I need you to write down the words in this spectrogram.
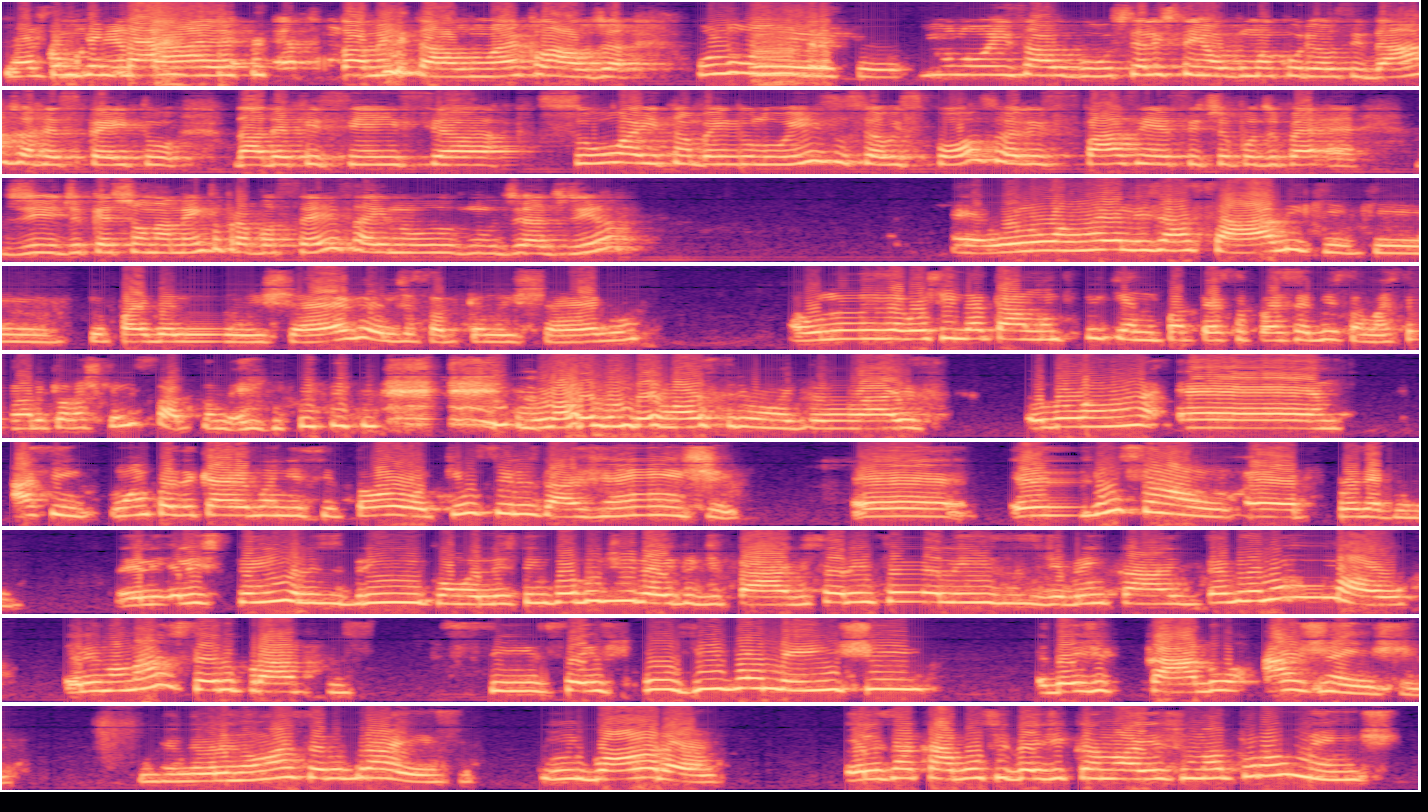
Nós temos que tentar... é, é, fundamental, não é, Cláudia? O Luiz e o Luiz Augusto, eles têm alguma curiosidade a respeito da deficiência sua e também do Luiz, o seu esposo? Eles fazem esse tipo de, é, de, de questionamento para vocês aí no, no dia a dia? É, o Luan, ele já sabe que, que, que, o pai dele não enxerga, ele já sabe que eu não enxergo. O Luiz Agostinho ainda está muito pequeno para ter essa percepção, mas tem hora que eu acho que ele sabe também. Embora não demonstre muito, mas o Luan, é, assim, uma coisa que a Evani citou, que os filhos da gente, é, eles não são, é, por exemplo, eles, eles têm, eles brincam, eles têm todo o direito de estar, de serem felizes, de brincar, de ter vida normal. Eles não nasceram para se ser exclusivamente dedicado a gente. Entendeu? Eles não nasceram para isso. Embora eles acabam se dedicando a isso naturalmente.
